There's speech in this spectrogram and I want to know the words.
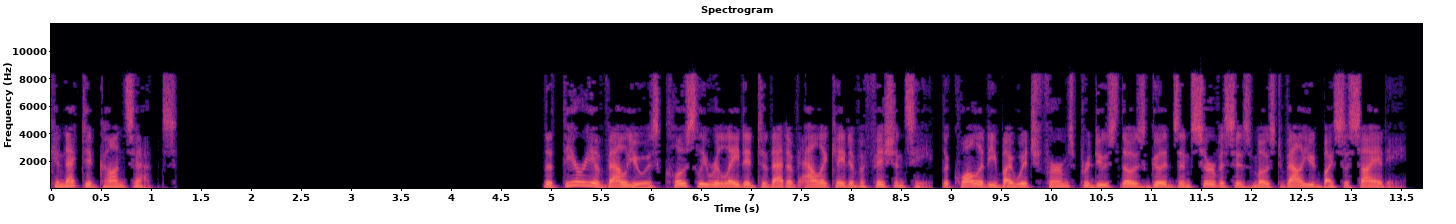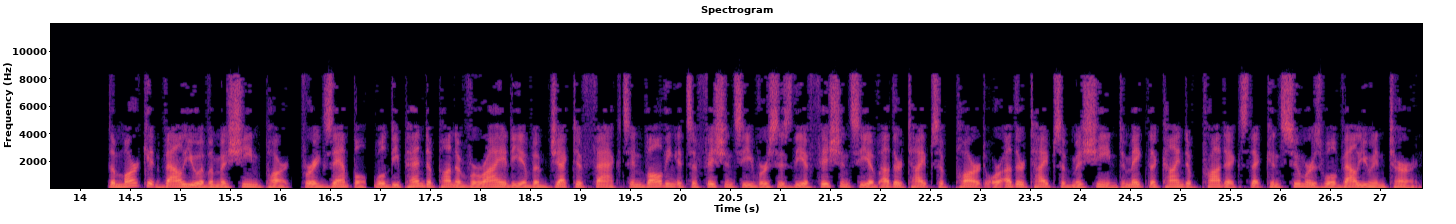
Connected concepts The theory of value is closely related to that of allocative efficiency, the quality by which firms produce those goods and services most valued by society. The market value of a machine part, for example, will depend upon a variety of objective facts involving its efficiency versus the efficiency of other types of part or other types of machine to make the kind of products that consumers will value in turn.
